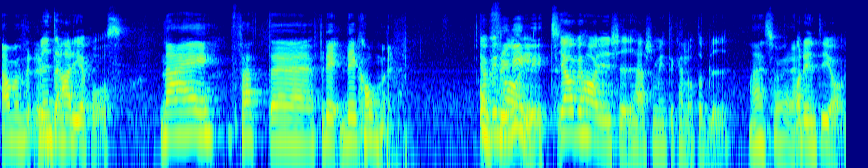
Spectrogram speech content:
ja men för, Bli inte arga på oss. Nej, för att eh, för det, det kommer. Ja, vi har, Ofrivilligt. ja, vi har ju en tjej här som inte kan låta bli. Nej, så är det. Och det är inte jag.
